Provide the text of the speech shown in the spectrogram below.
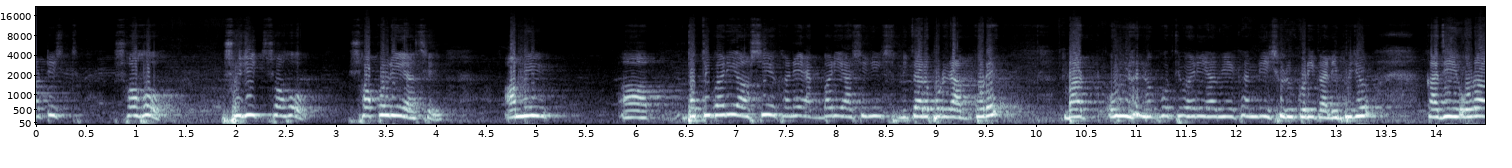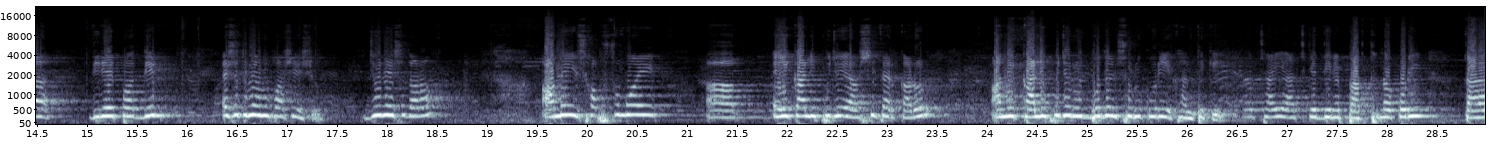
আর্টিস্ট সহ, সুজিত সহ। সকলেই আছে আমি প্রতিবারই আসি এখানে একবারই আসিনি স্মিতার ওপরে রাগ করে বাট অন্যান্য প্রতিবারই আমি এখান দিয়ে শুরু করি কালী পুজো। কাজে ওরা দিনের পর দিন এসো তুমি আমার পাশে এসো। জুন এসো দাঁড়াও। আমি সবসময় এই কালী পুজোয় আসি তার কারণ আমি কালী পুজোর উদ্বোধন শুরু করি এখান থেকে। চাই আজকের দিনে প্রার্থনা করি তারা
